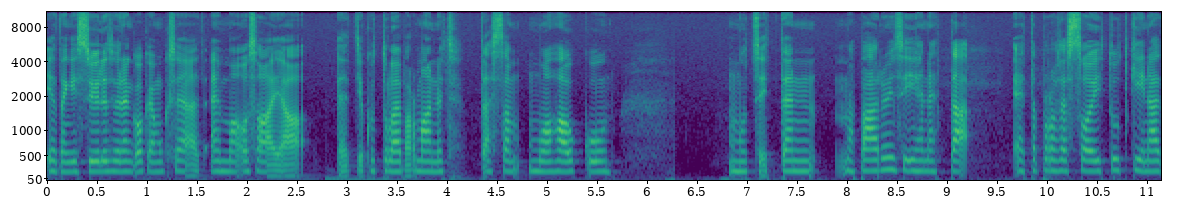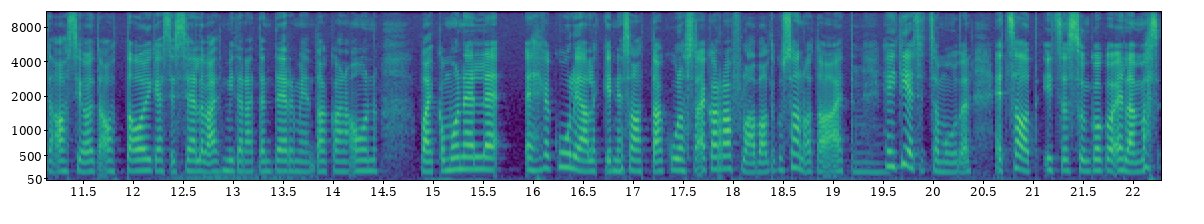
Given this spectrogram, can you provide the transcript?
jotenkin syyllisyyden kokemuksia, että en mä osaa, ja että joku tulee varmaan nyt tässä mua haukkuun. Mutta sitten mä päädyin siihen, että, että prosessoi, tutkii näitä asioita, ottaa oikeasti selvää, että mitä näiden termien takana on, vaikka monelle ehkä kuulijallekin ne saattaa kuulostaa aika raflaavalta, kun sanotaan, että mm. hei, tiesit sä muuten, että sä oot itse asiassa sun koko elämässä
